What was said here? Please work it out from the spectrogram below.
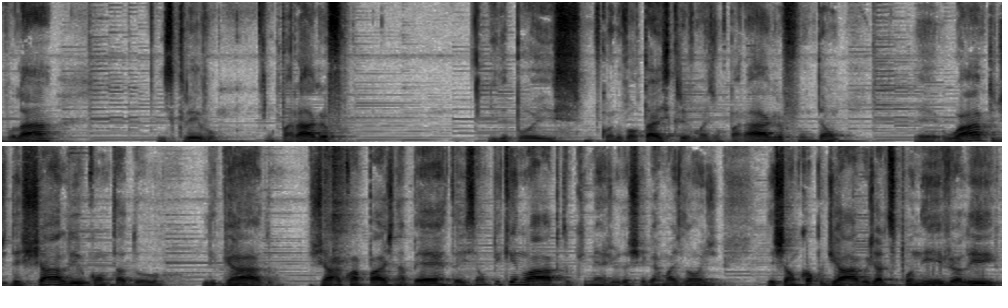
Vou lá, escrevo um parágrafo, e depois, quando voltar, escrevo mais um parágrafo. Então, é, o hábito de deixar ali o computador ligado, já com a página aberta, isso é um pequeno hábito que me ajuda a chegar mais longe deixar um copo de água já disponível ali,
